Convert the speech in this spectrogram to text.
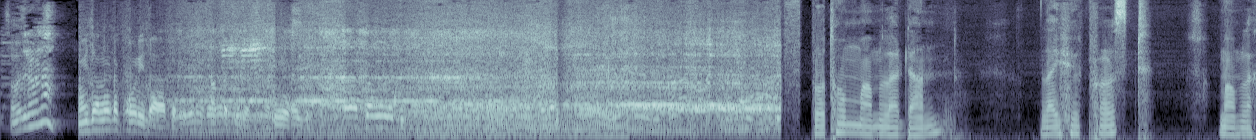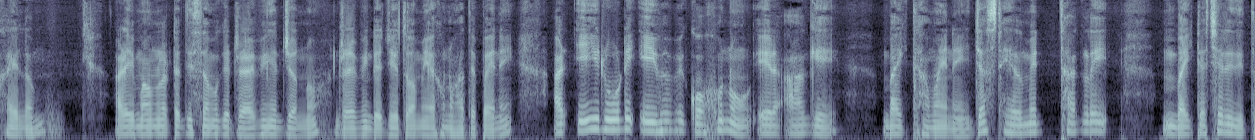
समझ रहे हो ना আমি তাহলে এটা করি তাড়াতাড়ি ঠিক আছে প্রথম মামলা ডান লাইফে ফার্স্ট মামলা খাইলাম আর এই মামলাটা দিছে আমাকে ড্রাইভিংয়ের জন্য। ড্রাইভিংটা যেহেতু আমি এখনও হাতে পাই নাই। আর এই রোডে এইভাবে কখনো এর আগে বাইক থামায় নাই। জাস্ট হেলমেট থাকলেই বাইকটা ছেড়ে দিত।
